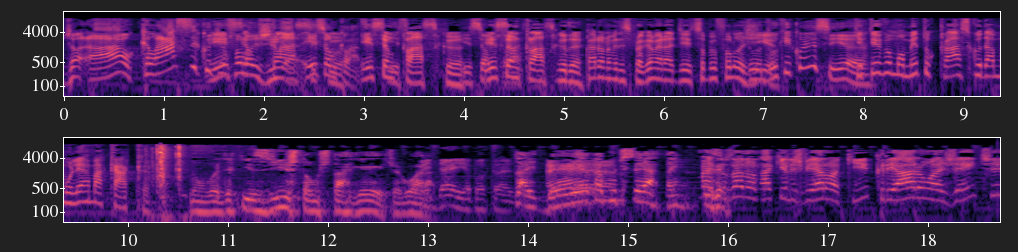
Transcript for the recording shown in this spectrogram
Jo- Ah, o clássico de Esse é um ufologia. clássico. Esse é um clássico. Esse é um clássico. Esse é um Esse é um clássico. clássico. do- Qual era o nome desse programa? Era de, sobre ufologia. Dudu que conhecia. Que teve um momento clássico da Mulher Macaca. Não vou dizer que exista um Stargate agora. ideia por trás. A ideia tá muito certa, hein? Mas dizer, os Anunnaki, eles vieram aqui, criaram a gente,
